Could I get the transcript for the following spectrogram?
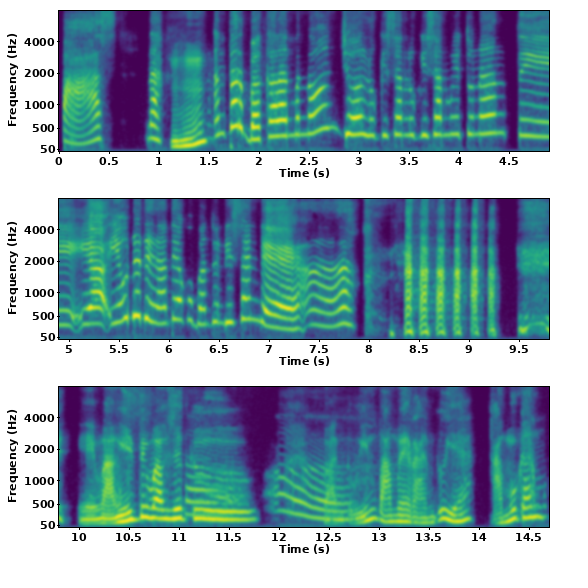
pas, Nah, Mhm. ntar bakalan menonjol lukisan-lukisanmu itu nanti. Ya, ya udah deh nanti aku bantuin desain deh. Ah, Emang itu maksudku. oh. Bantuin pameranku ya. Kamu kan Kamu-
